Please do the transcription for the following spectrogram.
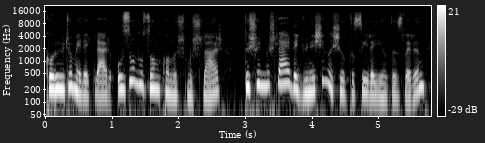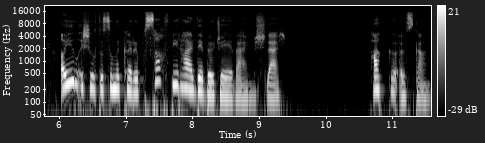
Koruyucu melekler uzun uzun konuşmuşlar, düşünmüşler ve güneşin ışıltısıyla yıldızların, ayın ışıltısını karıp saf bir halde böceğe vermişler. Hakkı Özkan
